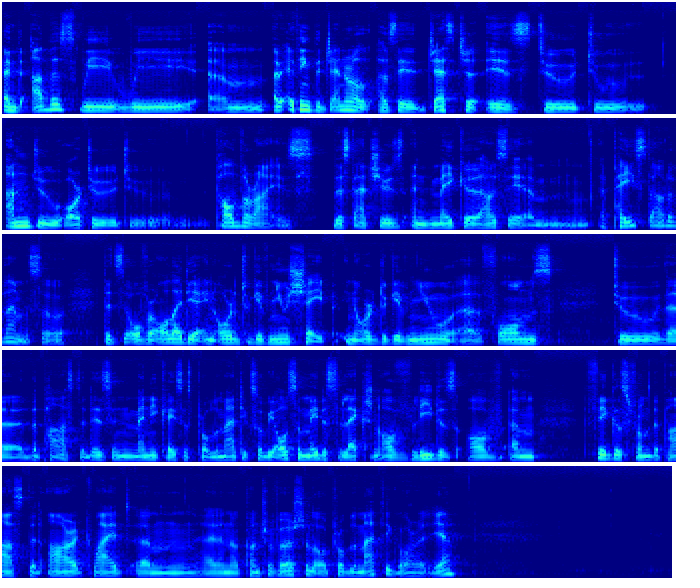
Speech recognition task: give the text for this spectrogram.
and others, we we um, I, I think the general how to say gesture is to to undo or to to pulverize the statues and make a how say um, a paste out of them. So that's the overall idea. In order to give new shape, in order to give new uh, forms to the the past that is in many cases problematic. So we also made a selection of leaders of um, figures from the past that are quite um, I don't know controversial or problematic or yeah.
